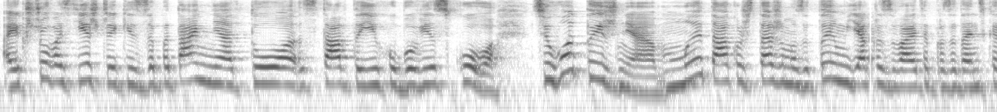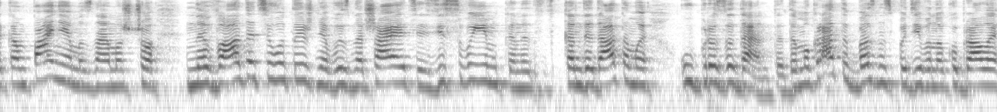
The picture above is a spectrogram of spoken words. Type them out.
А якщо у вас є ще якісь запитання, то ставте їх обов'язково цього тижня. Ми також стежимо за тим, як розвивається президентська кампанія. Ми знаємо, що Невада цього тижня визначається зі своїм кандидатами у президенти. Демократи без несподіванок обрали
